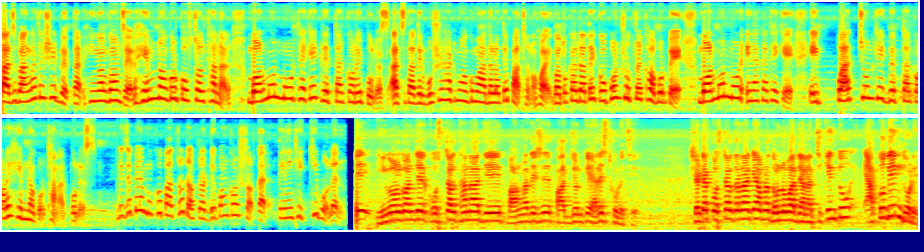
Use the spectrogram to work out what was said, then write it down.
পাঁচ বাংলাদেশি গ্রেপ্তার। হিঙ্গলগঞ্জের হেমনগর কোস্টাল থানার বর্মন মোড় থেকে গ্রেপ্তার করে পুলিশ। আজ তাদের বসিরহাট মহকুমা আদালতে পাঠানো হয়। গতকাল রাতে গোপন সূত্রে খবর পেয়ে বর্মন মোড় এলাকা থেকে এই পাঁচজনকে গ্রেপ্তার করে হেমনগর থানার পুলিশ। বিজেপির মুখপাত্র ডক্টর দীপঙ্কর সরকার, তিনি ঠিক কি বলেন? হিঙ্গলগঞ্জের কোস্টাল থানা যে বাংলাদেশে পাঁচজনকে অ্যারেস্ট করেছে, সেটা কোস্টাল থানাকে আমরা ধন্যবাদ জানাচ্ছি। কিন্তু এতদিন ধরে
